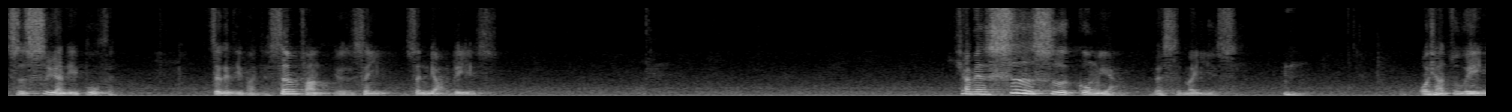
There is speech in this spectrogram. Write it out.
是寺院的一部分。这个地方叫僧房，就是僧僧鸟的意思。下面四世供养那什么意思？我想诸位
